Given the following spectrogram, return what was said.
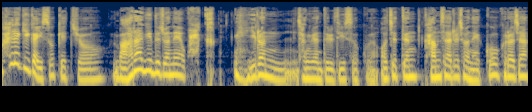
할 얘기가 있었겠죠. 말하기도 전에 왈칵 이런 장면들도 있었고요. 어쨌든 감사를 전했고 그러자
